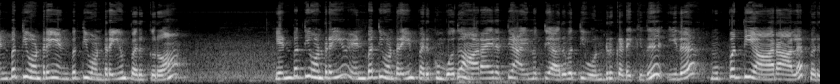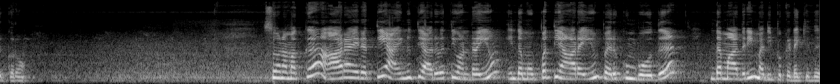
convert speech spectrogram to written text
எண்பத்தி ஒன்றையும் எண்பத்தி ஒன்றையும் பெருக்கிறோம். எண்பத்தி ஒன்றையும் எண்பத்தி ஒன்றையும் பெருக்கும்போது ஆறாயிரத்தி ஐநூற்றி அறுபத்தி ஒன்று கிடைக்குது. இதை முப்பத்தி ஆறால் பெருக்கிறோம். ஸோ நமக்கு ஆறாயிரத்தி ஐநூற்றி அறுபத்தி ஒன்றையும் இந்த முப்பத்தி ஆறையும் பெருக்கும்போது இந்த மாதிரி மதிப்பு கிடைக்குது.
